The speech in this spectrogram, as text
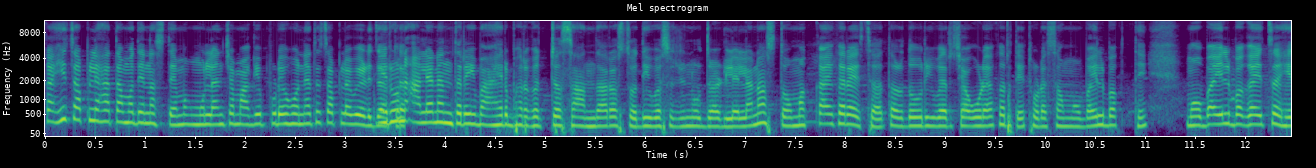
काहीच आपल्या हातामध्ये नसते. मग मुलांच्या मागे पुढे होण्यातच आपला वेळ फिरून आल्यानंतरही बाहेर भरगच्च असा अंधार असतो दिवस अजून उजडलेला नसतो. मग काय करायचं? तर दोरीवरच्या उड्या करते थोडासा मोबाईल बघते. मोबाईल बघायचं हे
